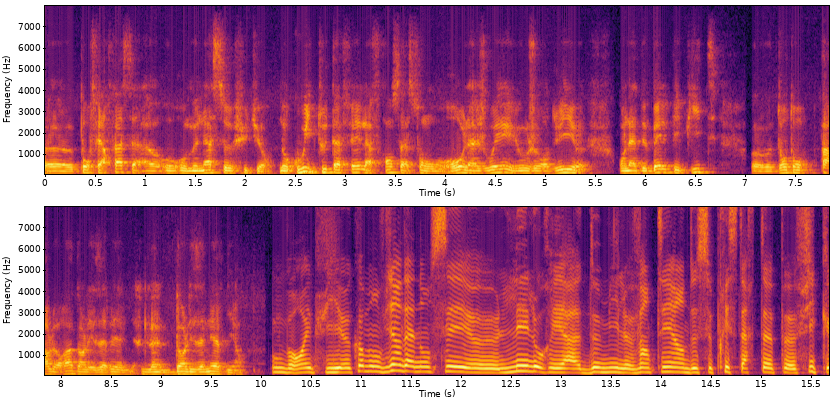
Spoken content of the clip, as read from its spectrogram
euh, pour faire face aux, menaces futures. Donc oui, tout à fait, la France a son rôle à jouer et aujourd'hui, on a de belles pépites dont on parlera dans les, années, dans les années à venir. Bon, et puis euh, comme on vient d'annoncer euh, les lauréats 2021 de ce prix Startup FIC,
